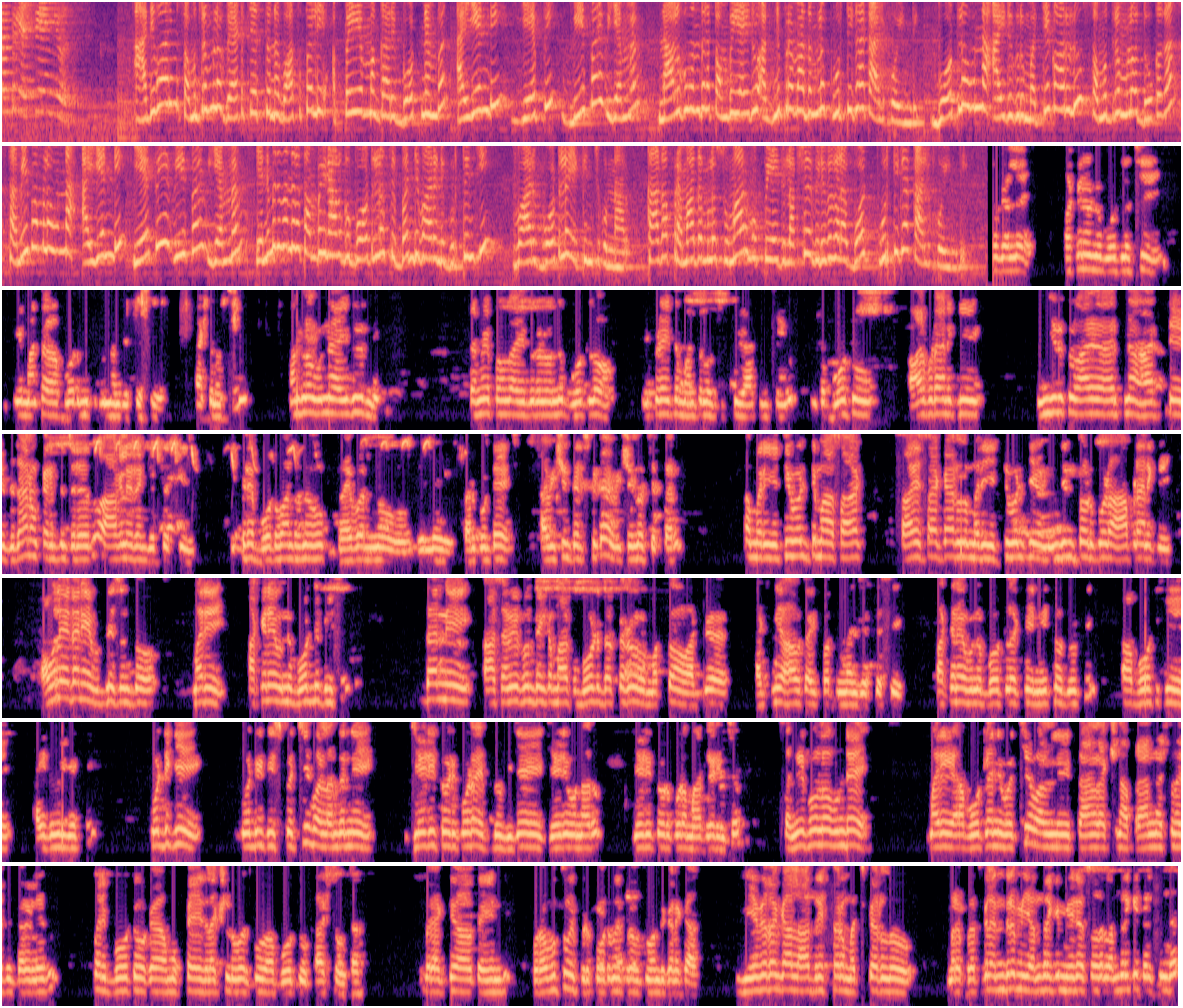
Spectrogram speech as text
Welcome to SVN news ఆదివారం సముద్రంలో వేట చేస్తున్న వాసుపల్లి అప్పయ్యమ్మ గారి boat number IND AP V five MM నాలుగు వందల తొంభై ఐదు అగ్ని ప్రమాదంలో పూర్తిగా కాలిపోయింది. బోట్లో ఉన్న ఐదుగురు మత్స్యకారులు సముద్రంలో దూకగా సమీపంలో ఉన్న IND AP V five MM ఎనిమిది వందల తొంభై నాలుగు బోటులో సిబ్బంది వారిని గుర్తించి వారి బోటులో ఎక్కించుకున్నారు. కాగా ప్రమాదంలో సుమారు ముప్పై ఐదు లక్షల విలువగల బోట్ పూర్తిగా కాలిపోయింది. గల్లే పక్కన ఉన్న బోట్లు వచ్చి ఈ మంట బోర్డు ముట్టుకుందని చెప్పేసి అక్కడ వచ్చి అందులో ఉన్న ఐదుగురిని సమీపంలో ఐదుగురు ఉన్న బోట్లో ఎప్పుడైతే మంటలు చుట్టూ వ్యాపించాయి ఇంకా బోటు ఆర్పడానికి ఇంజిన్కు ఆర్పిన ఆర్పే విధానం కనిపించలేదు ఆగలేదని చెప్పేసి ఇప్పుడే బోట్ ఓనర్ను డ్రైవర్ను వెళ్ళి కనుక్కుంటే ఆ విషయం తెలుసుకుంటే ఆ విషయంలో చెప్పారు. మరి ఎటువంటి మా సహ సహాయ సహకారాలు మరి ఎటువంటి ఇంజిన్ తోడు కూడా ఆపడానికి అవలేదనే ఉద్దేశంతో మరి పక్కనే ఉన్న బోర్డుని తీసి దాన్ని ఆ సమీపంతో ఇంకా మాకు బోర్డు దక్కదు మొత్తం అగ్ని అగ్ని ఆహుతి అయిపోతుందని చెప్పేసి పక్కనే ఉన్న బోట్లోకి నీటిలో దూకి ఆ బోటుకి ఐదుగురు ఎక్కి ఒడ్డుకి ఒడ్డుకి తీసుకొచ్చి వాళ్ళందరినీ జేడీ తోడి కూడా ఇప్పుడు విజయ్ జేడీ ఉన్నారు. జేడీ తోడు కూడా మాట్లాడించాం. సమీపంలో ఉండే మరి ఆ బోట్లన్నీ వచ్చి వాళ్ళని ప్రాణ రక్షణ ప్రాణ నష్టం అయితే జరగలేదు. మరి బోటు ఒక ముప్పై ఐదు లక్షల వరకు ఆ బోటు కాస్ట్ ఉంటారు మరి అయింది ప్రభుత్వం ఇప్పుడు కూటమి ప్రభుత్వం ఉంది కనుక ఏ విధంగా వాళ్ళు ఆదరిస్తారో మత్స్యకారులు మరి బ్రతుకులందరూ మీ అందరికీ మీడియా సోదరులందరికీ తెలిసిందే.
